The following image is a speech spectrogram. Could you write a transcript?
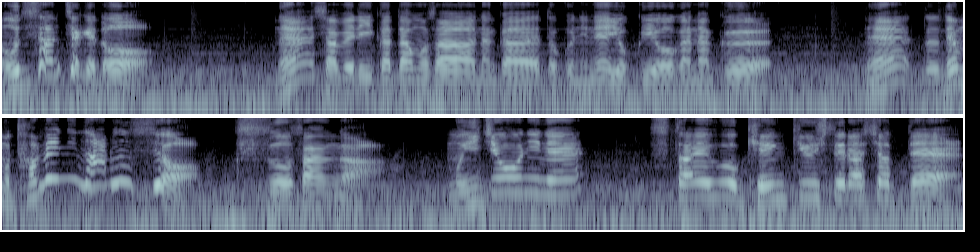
おじさんっちゃけど、ね、喋り方もさ、なんか特にね、抑揚がなく、ね、でもためになるんすよ。クソさんが。もう異常にね、スタイフを研究してらっしゃって、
